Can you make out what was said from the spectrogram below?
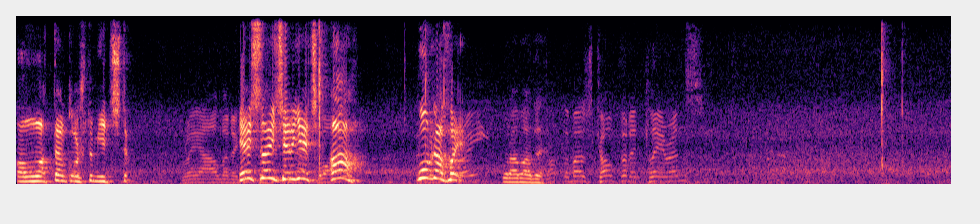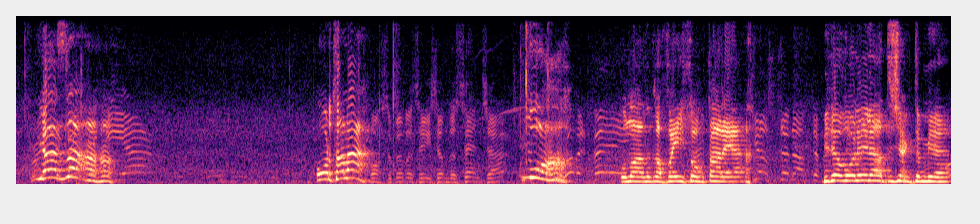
Allah'tan koştum yetiştim. Geç lan içeri geç. Ah. Vur kafayı. Vuramadı. Yaz lan. Aha. Ortala. Vah. Ulan kafayı soktu araya. Bir de voleyle atacaktım ya.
